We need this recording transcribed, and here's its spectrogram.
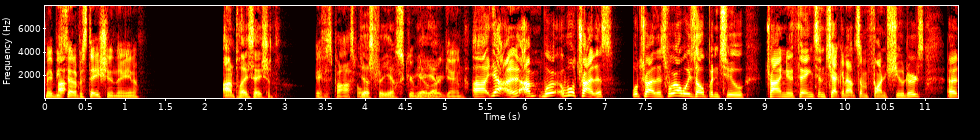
Maybe Uh, set up a station in there, you know, on PlayStation, if it's possible. just for you. Screw me Yeah, over yeah. again. Uh, yeah, I, I'm, we're, we'll try this. We'll try this. We're always open to trying new things and checking out some fun shooters. Uh,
